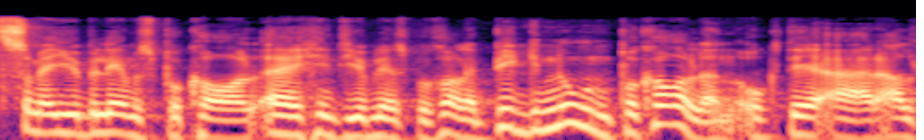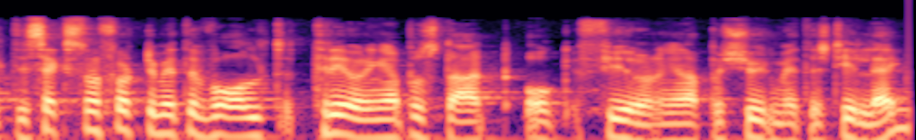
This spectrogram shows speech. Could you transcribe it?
som är jubileumspokal, äh, inte jubileumspokalen, Big Noon-pokalen och det är alltid 1640 meter volt, treåringar på start och fyraåringarna på 20 meters tillägg.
